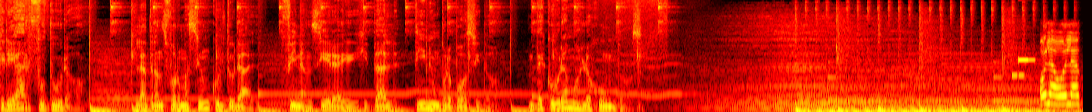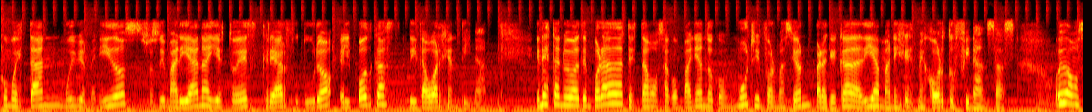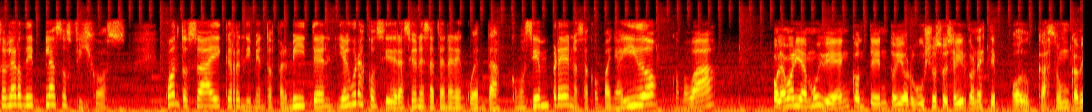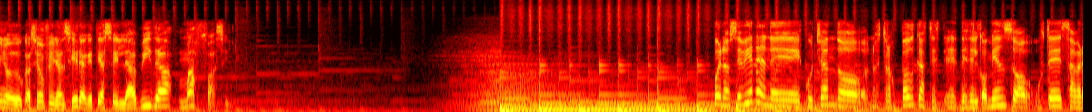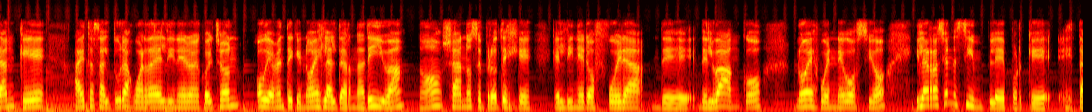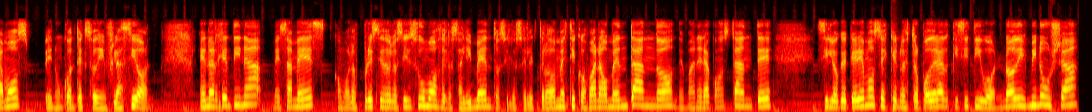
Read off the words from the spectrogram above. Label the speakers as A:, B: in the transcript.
A: Crear futuro. La transformación cultural, financiera y digital tiene un propósito. Descubrámoslo juntos.
B: Hola, hola, ¿cómo están? Muy bienvenidos. Yo soy Mariana y esto es Crear Futuro, el podcast de Itaú Argentina. En esta nueva temporada te estamos acompañando con mucha información para que cada día manejes mejor tus finanzas. Hoy vamos a hablar de plazos fijos cuántos hay, qué rendimientos permiten y algunas consideraciones a tener en cuenta. Como siempre, nos acompaña Guido. ¿Cómo va?
C: Hola María, muy bien, contento y orgulloso de seguir con este podcast, un camino de educación financiera que te hace la vida más fácil.
B: Bueno, se vienen eh, escuchando nuestros podcasts eh, desde el comienzo. Ustedes sabrán que a estas alturas guardar el dinero en el colchón, obviamente que no es la alternativa, ¿no? Ya no se protege el dinero fuera del banco, no es buen negocio. Y la razón es simple, porque estamos en un contexto de inflación. En Argentina, mes a mes, como los precios de los insumos, de los alimentos y los electrodomésticos van aumentando de manera constante, si lo que queremos es que nuestro poder adquisitivo no disminuya,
